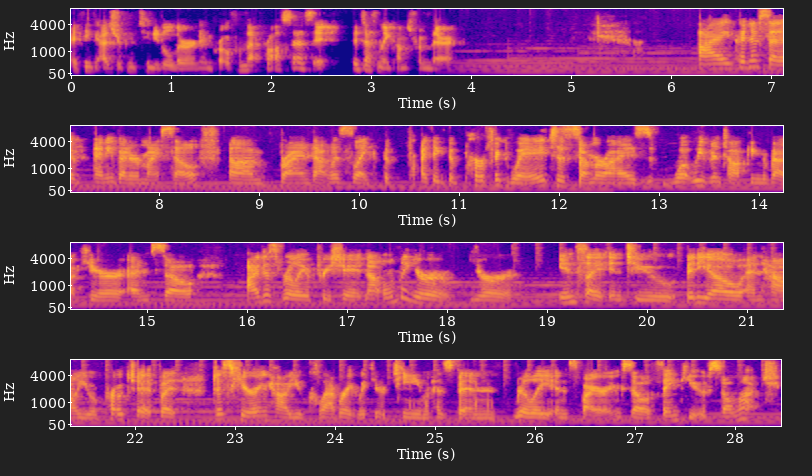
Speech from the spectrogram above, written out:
I think as you continue to learn and grow from that process, it, it definitely comes from there. I couldn't have said it any better myself. Um, Brian, that was like the, I think, the perfect way to summarize what we've been talking about here. And so I just really appreciate not only your, your, insight into video and how you approach it, but just hearing how you collaborate with your team has been really inspiring. So, thank you so much.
